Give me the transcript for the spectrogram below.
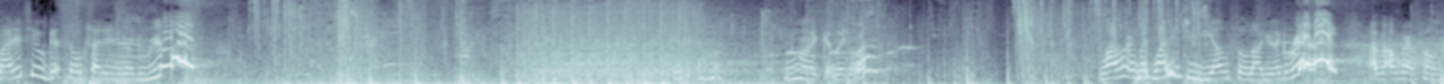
Why did you get so excited and you're like, really? Like, like what? Why were like? Why did you yell so loud? You're like, really? About over a phone.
